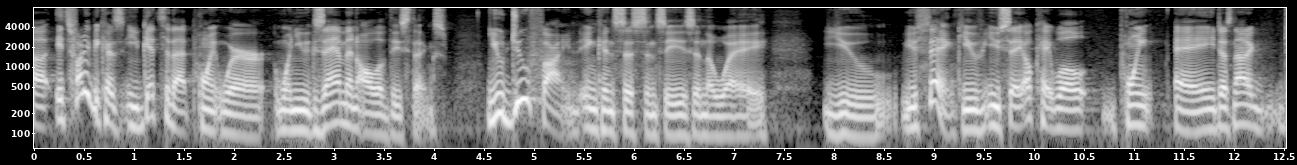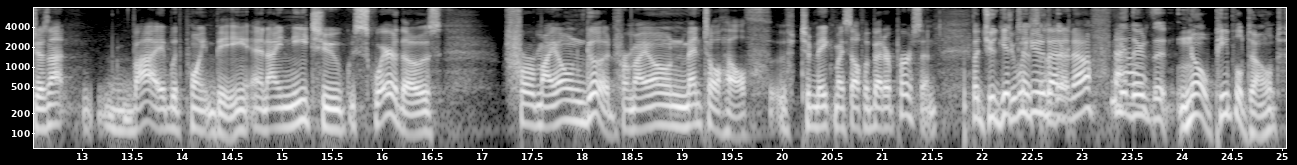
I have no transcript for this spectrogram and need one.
uh, it's funny because you get to that point where when you examine all of these things, you do find inconsistencies in the way you you think. You you say, okay, well, point a does not does not vibe with point B, and I need to square those for my own good, for my own mental health, to make myself a better person. But you get do to we do that enough? Now? Yeah, the, no, people don't.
